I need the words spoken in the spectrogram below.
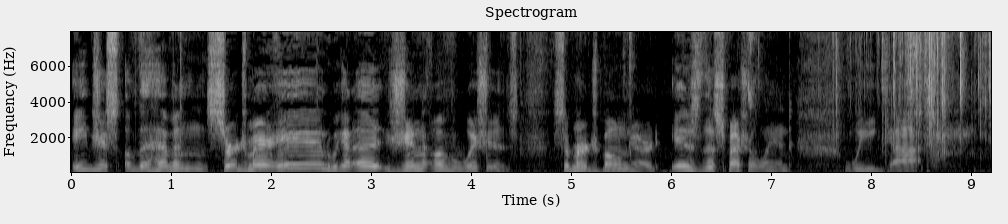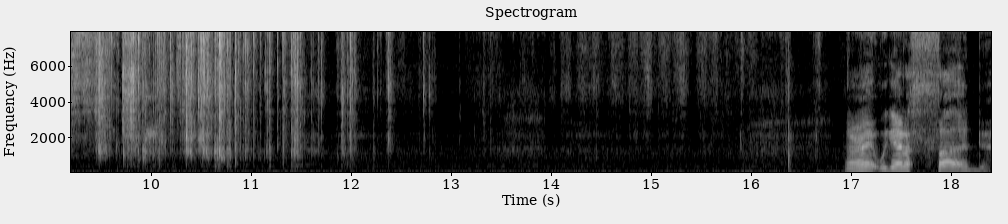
Aegis of the Heavens, Surge Mare, and we got a Djinn of Wishes. Submerged Boneyard is the special land we got. All right, we got a Thud,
